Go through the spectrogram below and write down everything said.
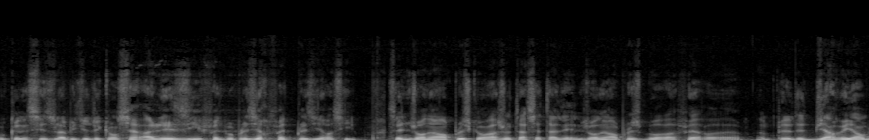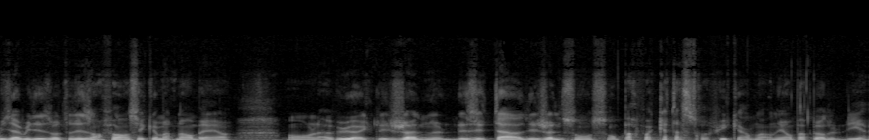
Vous connaissez l'habitude des concerts, allez-y, faites-vous plaisir, faites plaisir aussi. C'est une journée en plus qu'on rajoute à cette année, une journée en plus pour faire être bienveillant vis-à-vis des autres, des enfants. On sait que maintenant, ben, on l'a vu avec les jeunes, les états des jeunes sont, parfois catastrophiques, hein, en n'ayant pas peur de le dire,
